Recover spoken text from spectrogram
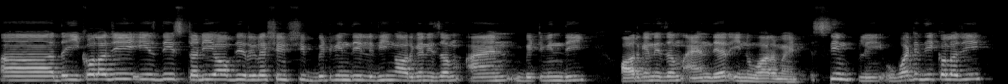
uh, the ecology is the study of the relationship between the living organism and between the organism and their environment. Simply what is ecology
